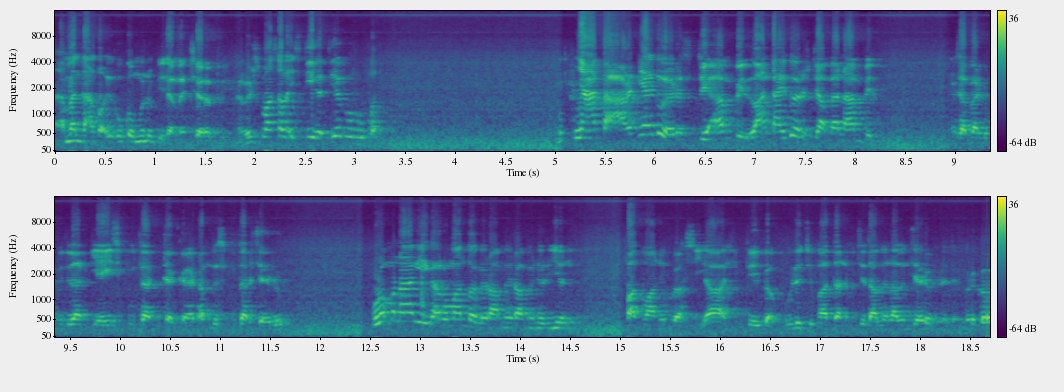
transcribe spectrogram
Aman tak kok hukum itu bisa menjawab. Harus masalah istihad ya aku lupa. Nyata artinya itu harus diambil, langkah itu harus jangan ambil. Sampai kebetulan kiai seputar Dagaram terus seputar Jarum. Pulau menangi kalau mantau rame-rame nerian fatwa nih Mbah si A, si B gak boleh jumatan masjid alun-alun Jarum. Mereka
